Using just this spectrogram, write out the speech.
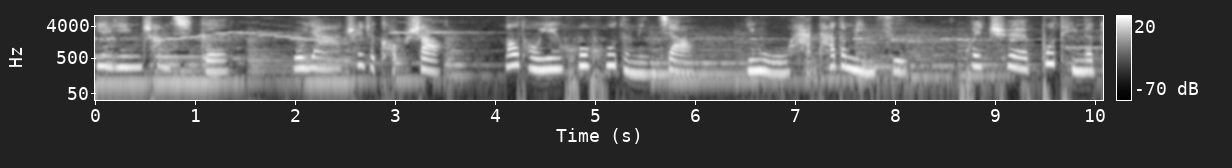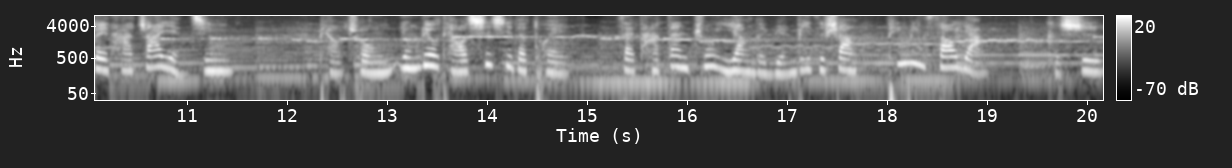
夜莺唱起歌，乌鸦吹着口哨，猫头鹰呼呼地鸣叫，鹦鹉喊它的名字，灰雀不停地对它眨眼睛，瓢虫用六条细细的腿在它弹珠一样的圆鼻子上拼命搔痒，可是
